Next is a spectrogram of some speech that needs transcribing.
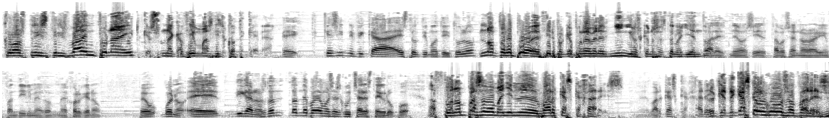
Cross Tris Tris Valen Tonight, que es una canción más discotequera. Eh, ¿Qué significa este último título? No te lo puedo decir porque puede haber niños que nos estén oyendo. Vale, no, sí, estamos en horario infantil y mejor, mejor que no. Pero bueno, eh, díganos, ¿dónde, dónde podemos escuchar este grupo? Actuarán pasado mañana en el bar Cascajares. Eh, Barcas Cajares. El que te casca los huevos a pares.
